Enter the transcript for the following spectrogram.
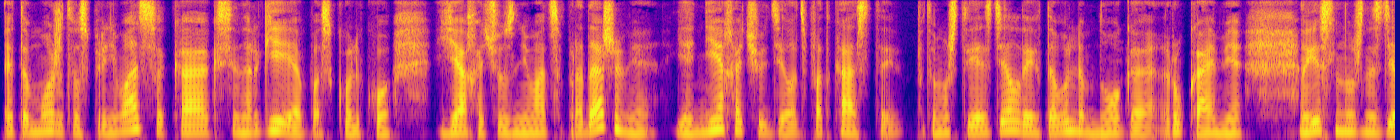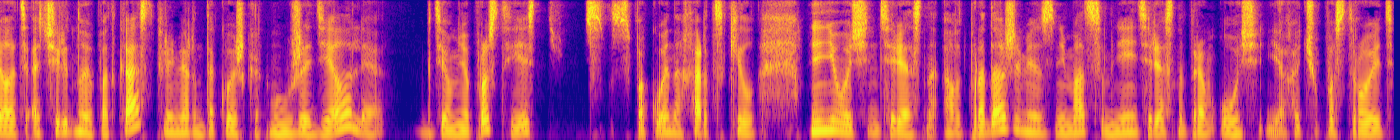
это может восприниматься как синергия, поскольку я хочу заниматься продажами, я не хочу делать подкасты, потому что я сделала их довольно много руками. Но если нужно сделать очередной подкаст, примерно такой же, как мы уже делали, где у меня просто есть спокойно hard skill. Мне не очень интересно. А вот продажами заниматься мне интересно прям очень. Я хочу построить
